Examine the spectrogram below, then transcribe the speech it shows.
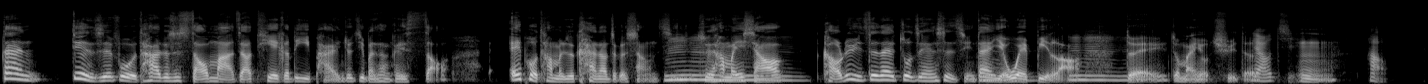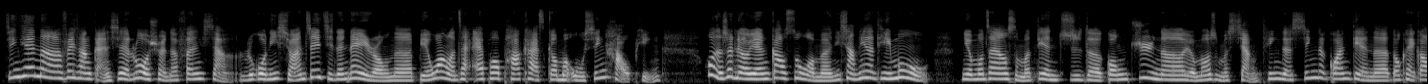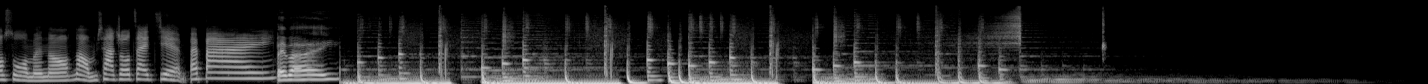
但。电子支付它就是扫码，只要贴一个立牌，你就基本上可以扫。Apple 他们就看到这个商机，嗯、所以他们也想要考虑正在做这件事情，嗯、但也未必啦。嗯、对，就蛮有趣的。了解，嗯，好，今天呢非常感谢落选的分享。如果你喜欢这一集的内容呢，别忘了在 Apple Podcast 给我们五星好评。或者是留言告诉我们你想听的题目，你有没有在用什么电支的工具呢？有没有什么想听的新的观点呢？都可以告诉我们哦。那我们下周再见，拜拜，拜拜。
